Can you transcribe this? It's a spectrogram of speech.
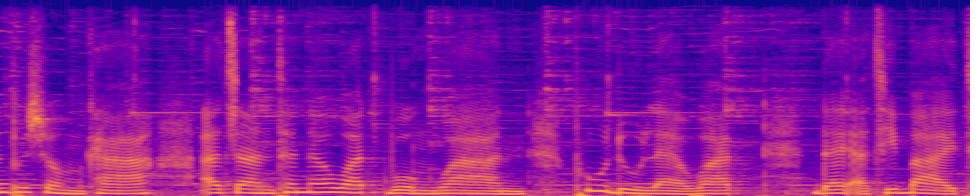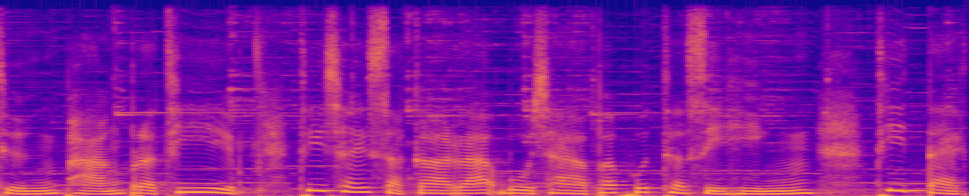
านผู้ชมคะ อาจารย์ธนวัฒน์วงวาน ผู้ดูแลวัด ได้อธิบายถึงผางประทีปที่ใช้สักการะบูชาพระพุทธสีหิง ที่แตก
